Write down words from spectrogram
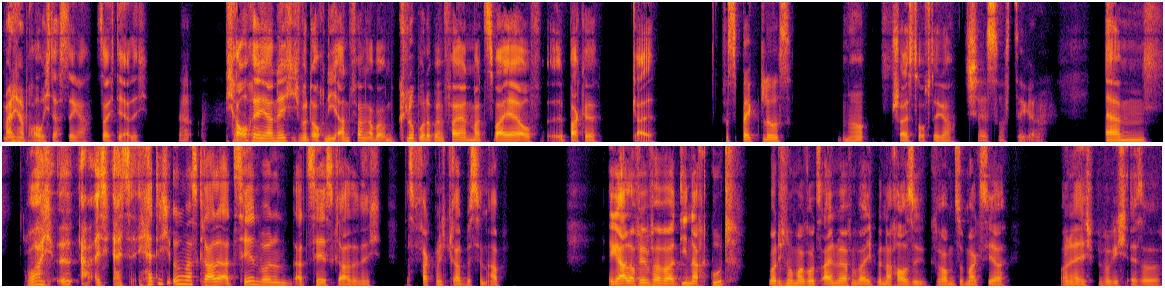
Manchmal brauche ich das, Digga. Sag ich dir ehrlich. Ja. Ich rauche ja nicht, ich würde auch nie anfangen, aber im Club oder beim Feiern mal zwei auf äh, Backe. Geil. Respektlos. Ja, scheiß drauf, Digga. Scheiß drauf, Digga. Ähm, boah, ich, äh, aber als, als hätte ich irgendwas gerade erzählen wollen und erzähle es gerade nicht. Das fuckt mich gerade ein bisschen ab. Egal, auf jeden Fall war die Nacht gut. Wollte ich noch mal kurz einwerfen, weil ich bin nach Hause gekommen zu Max hier. Und ich bin wirklich, also,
